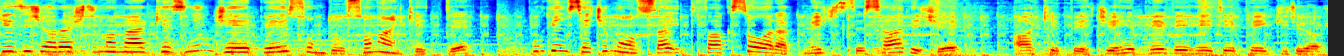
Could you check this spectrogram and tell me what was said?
Gezici Araştırma Merkezi'nin CHP'ye sunduğu son ankette bugün seçim olsa ittifaksı olarak meclise sadece AKP, CHP ve HDP giriyor.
